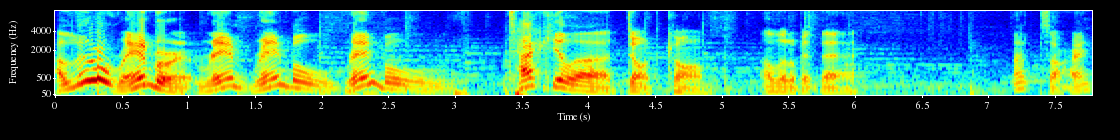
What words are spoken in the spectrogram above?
A little ramble, ram, ramble, ramble, tacular.com. A little bit there. I'm sorry.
